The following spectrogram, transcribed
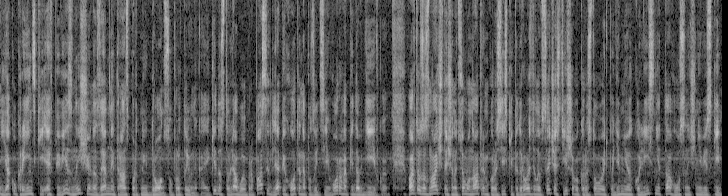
як український FPV знищує наземний транспортний дрон супротивника, який доставляв боєприпаси для піхоти на позиції ворога під Авдіївкою. Варто зазначити, що на цьому напрямку російські підрозділи все частіше використовують подібні колісні та гусеничні візки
